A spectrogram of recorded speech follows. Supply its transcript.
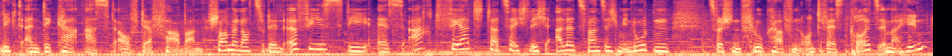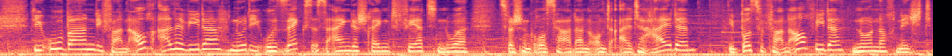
liegt ein dicker Ast auf der Fahrbahn. Schauen wir noch zu den Öffis. Die S8 fährt tatsächlich alle 20 Minuten zwischen Flughafen und Westkreuz immerhin. Die U-Bahn, die fahren auch alle wieder. Nur die U6 ist eingeschränkt, fährt nur zwischen Großhadern und Alte Heide. Die Busse fahren auch wieder, nur noch nicht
